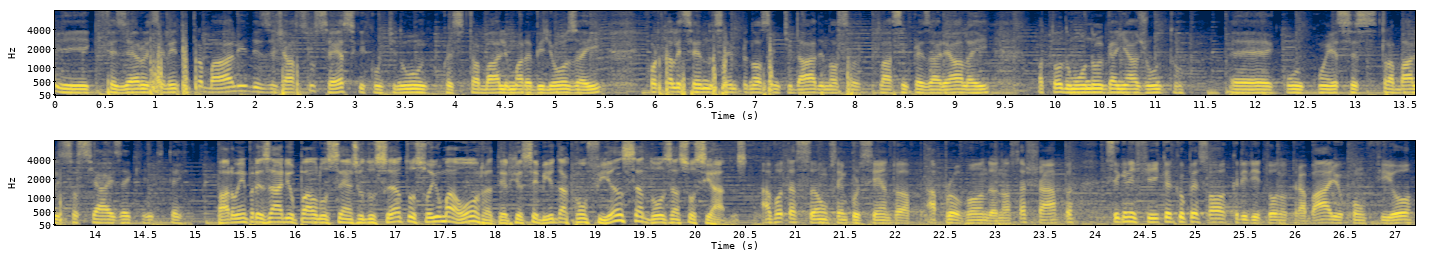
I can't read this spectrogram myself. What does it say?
e que fizeram um excelente trabalho e desejar sucesso, que continuem com esse trabalho maravilhoso aí, fortalecendo sempre nossa entidade, nossa classe empresarial aí, para todo mundo ganhar junto é, com, com esses trabalhos sociais aí que a gente tem. Para o empresário Paulo Sérgio dos Santos, foi uma honra ter recebido a confiança dos associados. A votação 100% aprovando a nossa chapa significa que o pessoal acreditou no trabalho, confiou,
